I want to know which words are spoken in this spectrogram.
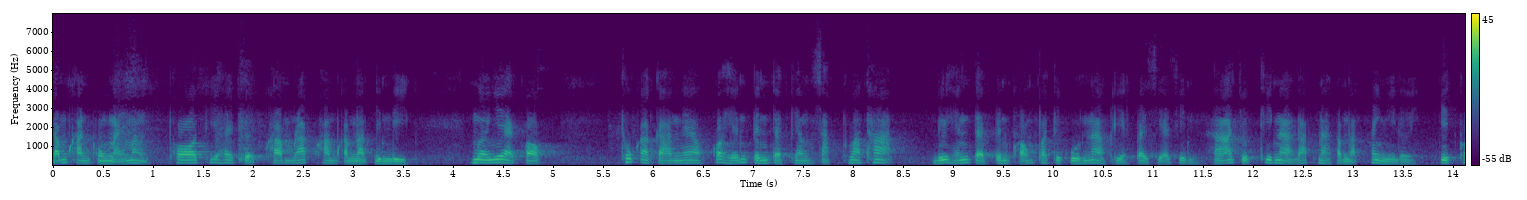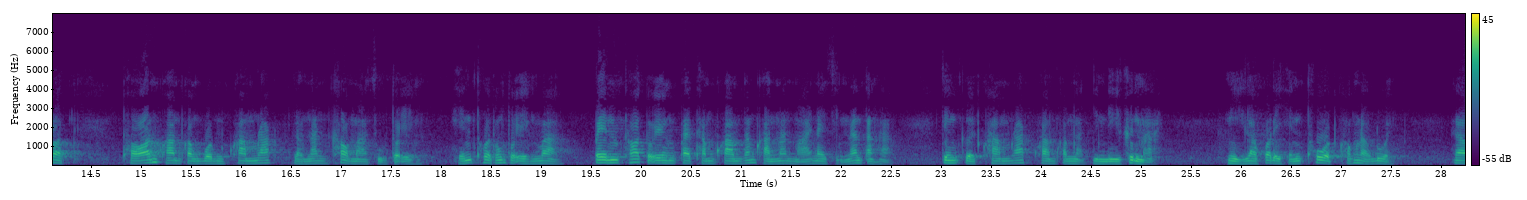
สำคัญตรงไหนมั่ง พอที่ให้เกิดความรักความกำหนัดยินดี เมื่อแยกออกทุกอาการแล้วก็เห็นเป็นแต่เพียงสักว่าธาตุหรือเห็นแต่เป็นของปฏิกูลน่าเกลียดไปเสียสิ้น หาจุดที่น่ารักน่ากำหนัดไม่มีเลย จิตก็ถอนความกังวลความรักเหล่านั้นเข้ามาสู่ตัวเอง เห็นโทษของตัวเองว่า เป็นเพราะตัวเองไปทำความสำคัญมั่นหมายในสิ่งนั้นต่างหากจึงเกิดความรักความกำหนัดยินดีขึ้นมา นี่เราก็ได้เห็นโทษของเราด้วย เรา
